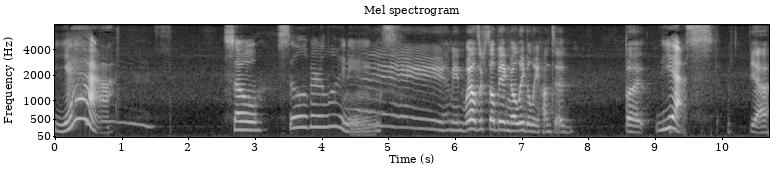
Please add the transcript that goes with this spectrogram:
Yeah. So silver linings. Yay. I mean, whales are still being illegally hunted, but Yes. yeah.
